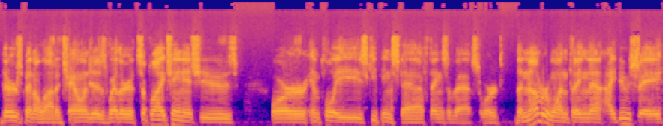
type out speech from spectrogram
there's been a lot of challenges, whether it's supply chain issues, or employees, keeping staff, things of that sort. The number one thing that I do say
